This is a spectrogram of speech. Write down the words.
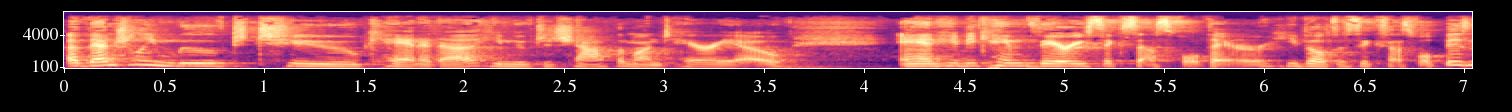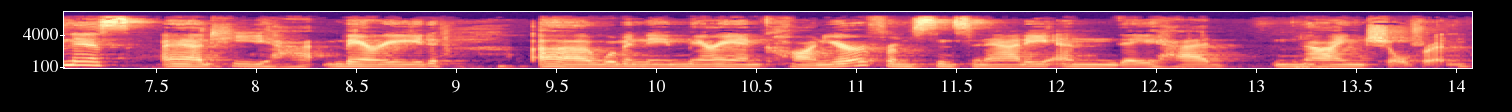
eventually moved to Canada. He moved to Chatham, Ontario, and he became very successful there. He built a successful business and he married a woman named Marianne Conyer from Cincinnati, and they had nine children.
